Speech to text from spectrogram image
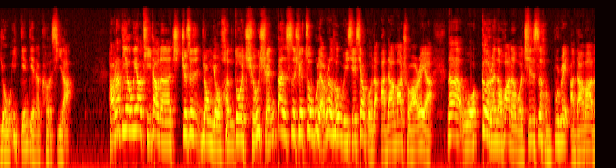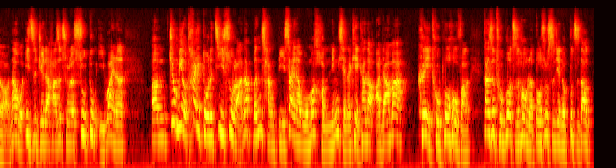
有一点点的可惜啦。好，那第二位要提到的呢，就是拥有很多球权，但是却做不了任何威胁效果的 Adama Traore 啊。那我个人的话呢，我其实是很不 rate Adama 的哦。那我一直觉得他是除了速度以外呢。嗯，就没有太多的技术了。那本场比赛呢，我们很明显的可以看到阿达玛可以突破后防，但是突破之后呢，多数时间都不知道，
